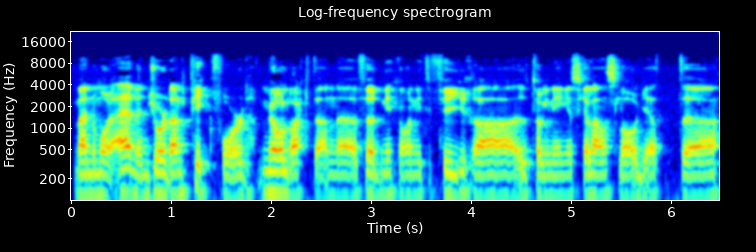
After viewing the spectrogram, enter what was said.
Men de har även Jordan Pickford, målvakten, eh, född 1994, uttagen i engelska landslaget. Eh,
